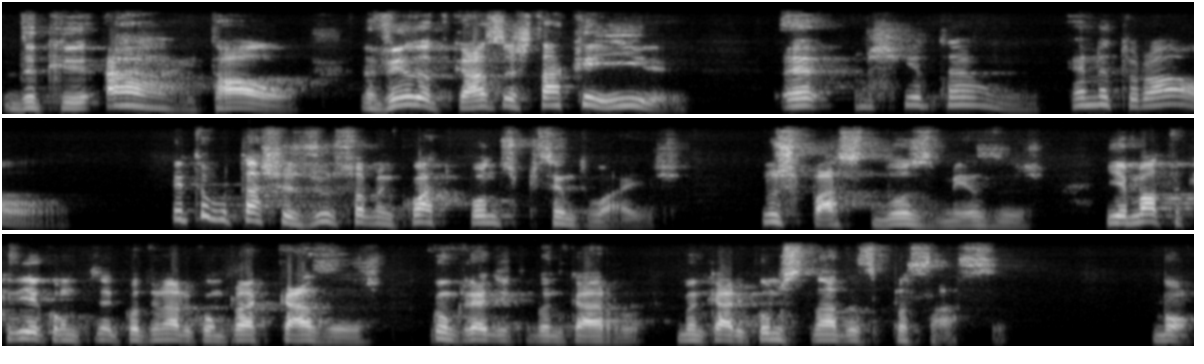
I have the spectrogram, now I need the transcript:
de que, ah, e tal, a venda de casas está a cair. Uh, mas então? É natural. Então a taxa de juros sobem 4 pontos percentuais no espaço de 12 meses e a malta queria continuar a comprar casas com crédito bancário, bancário como se nada se passasse. Bom,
